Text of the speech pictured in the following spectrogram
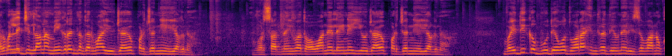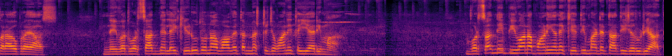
અરવલ્લી જિલ્લાના મેઘરજ નગરમાં યોજાયો પર્જન્ય યજ્ઞ. વરસાદ નહીવત હોવાને લઈને યોજાયો પર્જન્ય યજ્ઞ. વૈદિક ભૂદેવો દ્વારા ઇન્દ્રદેવને રીઝવવાનો કરાયો પ્રયાસ. નહીવત વરસાદને લઈ ખેડૂતોના વાવેતર નષ્ટ જવાની તૈયારીમાં. વરસાદની પીવાના પાણી અને ખેતી માટે તાતી જરૂરિયાત.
